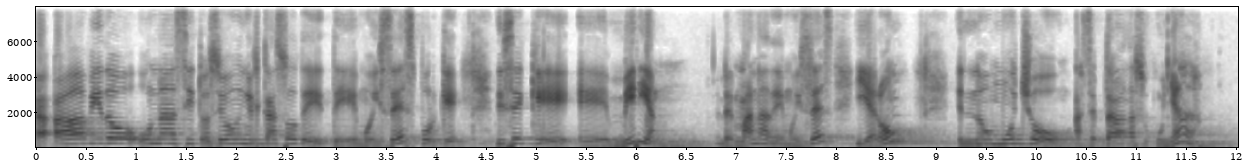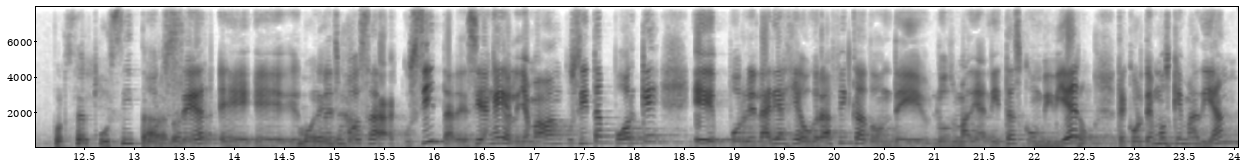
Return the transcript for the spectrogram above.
ha, habido una situación en el caso de, Moisés, porque dice que eh, Miriam, la hermana de Moisés, y Aarón no mucho aceptaban a su cuñada. Por ser cusita. Por ser eh, eh, una esposa cusita, decían ellos, le llamaban cusita porque eh, por el área geográfica donde los madianitas convivieron. Recordemos que Madián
